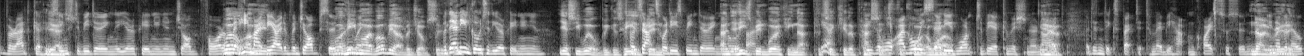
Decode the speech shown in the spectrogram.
Varadkar, who Yes. seems to be doing the European Union job for him, Well, but he I might mean- be out of a job soon. Well, anyway. he might well be out of a job soon. But then he'd go to the European Union Yes, he will because he has that's been, what he's been doing. and he's time. been working that particular He's passage I've always said he'd want to be a commissioner. and Yeah. I didn't expect it to maybe happen quite so soon. No, you really. never know.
